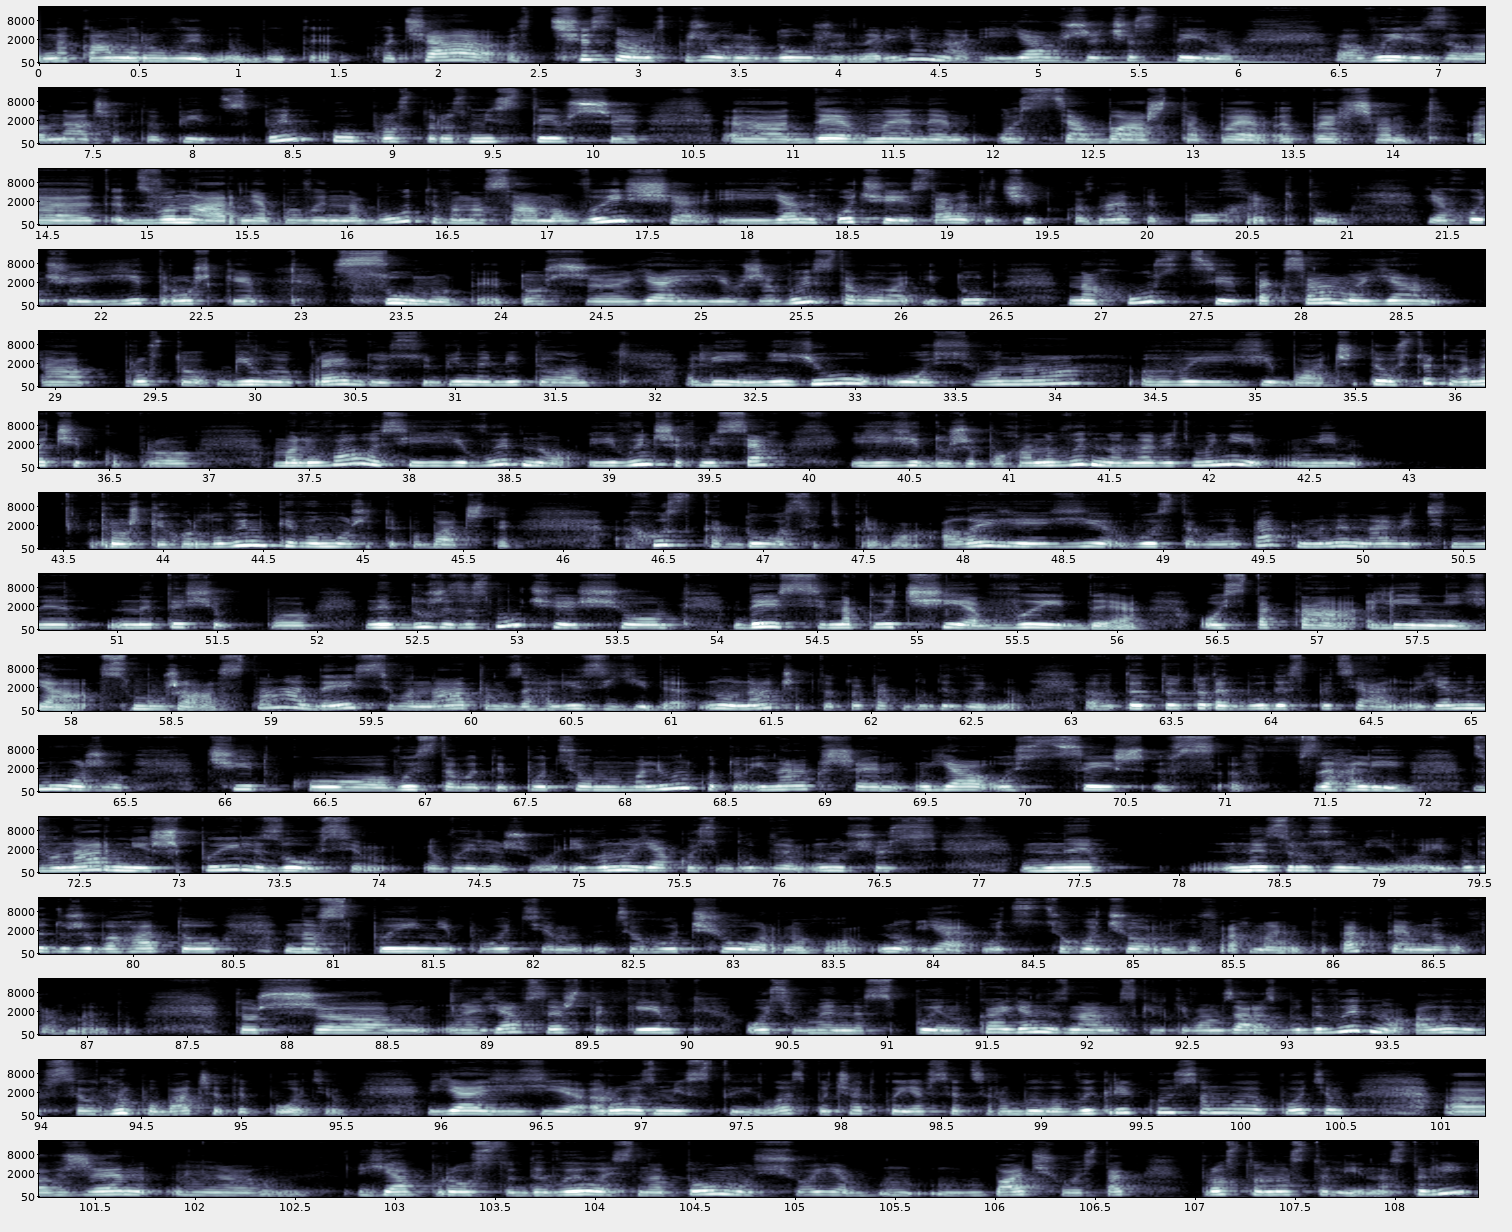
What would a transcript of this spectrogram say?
на камеру видно бути. Хоча, чесно вам скажу, вона дуже нерівна, і я вже частину вирізала, начебто під спинку, просто розмістивши, е, де в мене ось ця башта, пе- перша е, дзвонарня повинна бути, вона сама вища, і я не хочу її ставити чітко, знаєте, по хребту. Я хочу її трошки сунути. Тож е, я її вже виставила, і тут на хустці так само я просто білою кредою собі намітила лінію. Ось вона, ви її бачите. Ось тут вона чітко промалювалася, її видно, і в інших місцях її дуже погано видно. Навіть мені трошки горловинки ви можете побачити. Хустка досить крива, але я її виставила так, і мене навіть не, не те, щоб е, не дуже засмучує, що десь на плече вийде ось така лінія смужаста, а десь вона там взагалі з'їде. Ну, начебто, то так буде видно. Е, То, то, то так буде спеціально. Я не можу чітко виставити по цьому малюнку, то інакше я ось цей взагалі дзвонарні шпиль зовсім виріжу. І воно якось буде ну, щось не. Незрозуміло, і буде дуже багато на спині потім цього чорного, ну я ось цього чорного фрагменту, так, темного фрагменту. Тож е, я все ж таки, ось в мене спинка. Я не знаю, наскільки вам зараз буде видно, але ви все одно побачите потім. Я її розмістила. Спочатку я все це робила викрійкою самою, потім е, вже я просто дивилась на тому, що я бачу ось так просто на столі. На столі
